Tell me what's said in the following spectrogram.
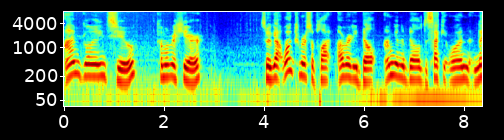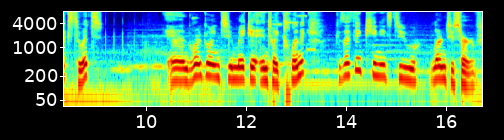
I'm going to come over here. So we've got one commercial plot already built. I'm going to build the second one next to it and we're going to make it into a clinic because I think he needs to learn to serve.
